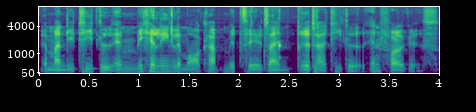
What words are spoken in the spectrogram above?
wenn man die Titel im Michelin Le Mans Cup mitzählt, sein dritter Titel in Folge ist.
